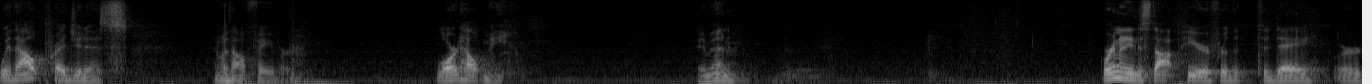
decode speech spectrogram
without prejudice and without favor. Lord, help me. Amen. We're going to need to stop here for the, today. We're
